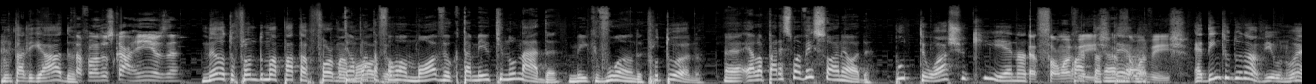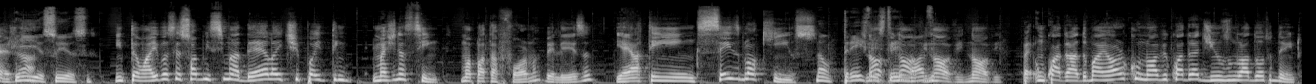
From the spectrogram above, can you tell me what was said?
não tá ligado. Tá falando dos carrinhos, né? Não, eu tô falando de uma plataforma Tem uma móvel plataforma móvel que tá meio que no nada, meio que voando. flutuando. É, ela aparece uma vez só, né, Oda? Puta, eu acho que é na É só uma quarta vez, é tela. só uma vez. É dentro do navio, não é? Já? Isso, isso. Então, aí você sobe em cima dela e tipo, aí tem. Imagina assim, uma plataforma, beleza. E aí ela tem seis bloquinhos. Não, 3 vezes Nove, 3, nove, 9. nove, nove. Um quadrado maior com nove quadradinhos um do lado do outro dentro.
